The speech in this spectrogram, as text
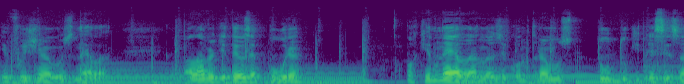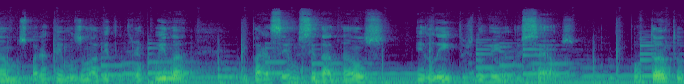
refugiamos nela. A palavra de Deus é pura, porque nela nós encontramos tudo o que precisamos para termos uma vida tranquila e para sermos cidadãos eleitos do reino dos céus. Portanto,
